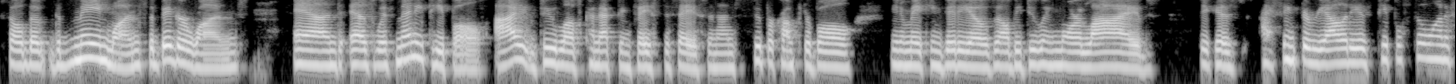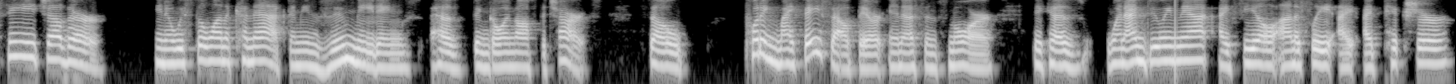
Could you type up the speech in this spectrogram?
So the, the main ones, the bigger ones. And as with many people, I do love connecting face to face, and I'm super comfortable, you know, making videos. I'll be doing more lives because I think the reality is people still want to see each other. You know, we still want to connect. I mean, Zoom meetings have been going off the charts. So putting my face out there in essence more because when i'm doing that i feel honestly I, I picture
